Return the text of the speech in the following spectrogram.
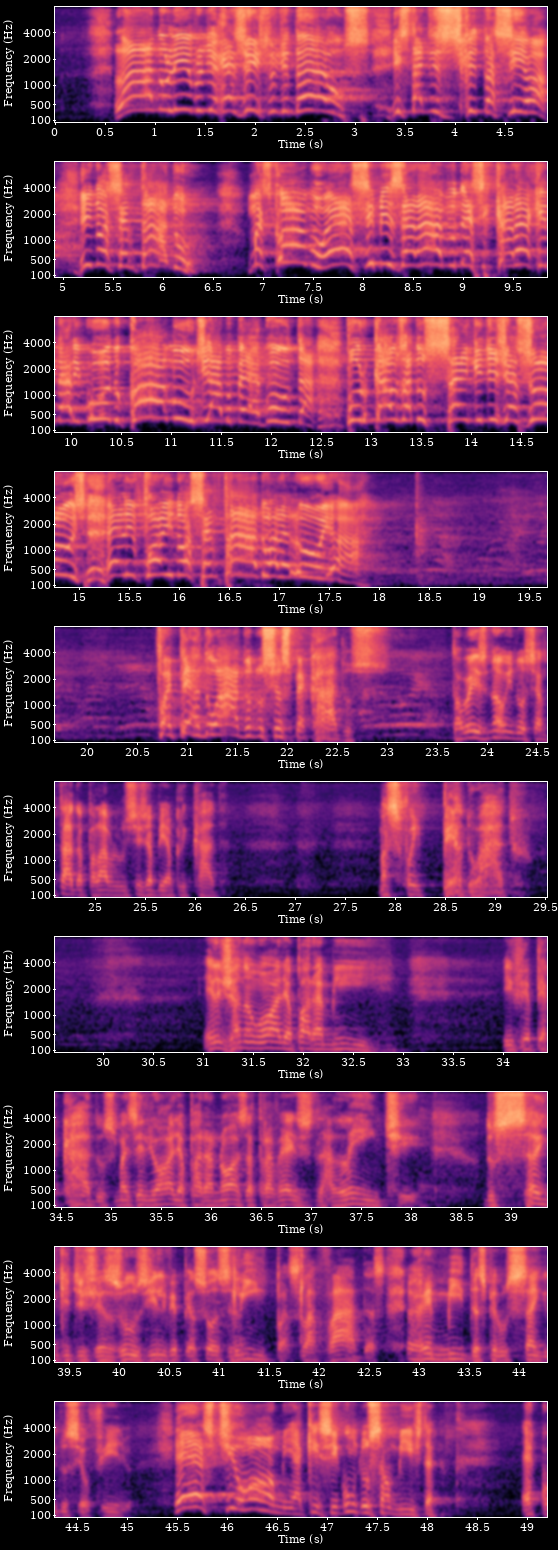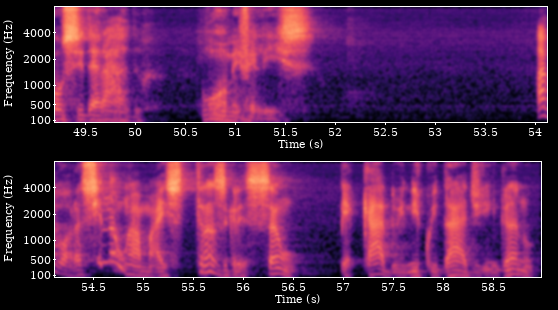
Lá no livro de registro de Deus está descrito assim, ó, inocentado. Mas como esse miserável desse careca e narigudo, como o diabo pergunta, por causa do sangue de Jesus, ele foi inocentado, aleluia. Foi perdoado dos seus pecados. Talvez não inocentado, a palavra não seja bem aplicada, mas foi perdoado. Ele já não olha para mim e vê pecados, mas ele olha para nós através da lente do sangue de Jesus e ele vê pessoas limpas, lavadas, remidas pelo sangue do seu filho. Este homem aqui, segundo o salmista, é considerado um homem feliz. Agora, se não há mais transgressão, pecado, iniquidade engano,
